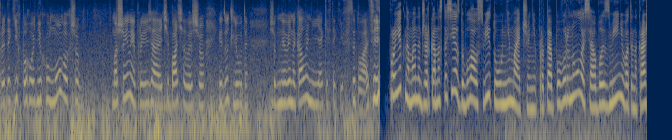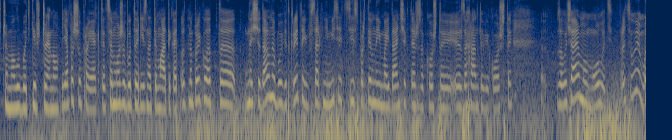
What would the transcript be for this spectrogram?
при таких погодних умовах, щоб машини приїжджаючи, бачили, що йдуть люди, щоб не виникало ніяких таких ситуацій. Проєктна менеджерка Анастасія здобула освіту у Німеччині, проте повернулася, аби змінювати на краще малу батьківщину. Я пишу проєкти, це може бути різна тематика. От, наприклад, е, нещодавно був відкритий в серпні місяці спортивний майданчик, теж за кошти е, за грантові кошти. Залучаємо молодь, працюємо.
